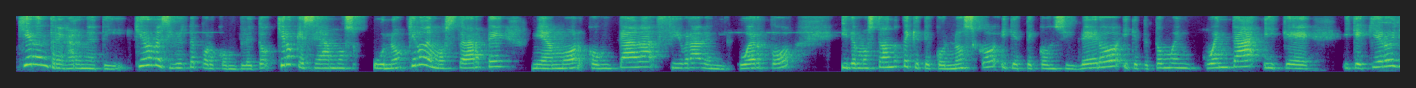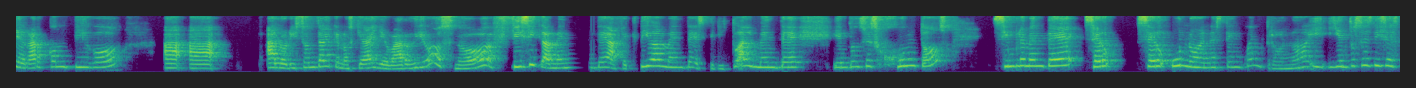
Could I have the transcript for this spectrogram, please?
quiero entregarme a ti, quiero recibirte por completo, quiero que seamos uno, quiero demostrarte mi amor con cada fibra de mi cuerpo y demostrándote que te conozco y que te considero y que te tomo en cuenta y que, y que quiero llegar contigo a, al horizonte al que nos quiera llevar Dios, ¿no? Físicamente, afectivamente, espiritualmente, y entonces juntos simplemente ser, ser uno en este encuentro, ¿no? Y, y entonces dices,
